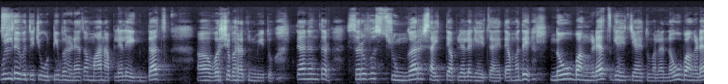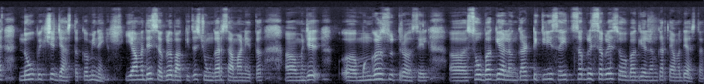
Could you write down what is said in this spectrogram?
कुलदेवतेची ओटी भरण्याचा मान आपल्याला एकदाच वर्षभरातून मिळतो. त्यानंतर सर्व शृंगार साहित्य आपल्याला घ्यायचं आहे. त्यामध्ये नऊ बांगड्याच घ्यायच्या आहे तुम्हाला. नऊ बांगड्या नऊपेक्षा जास्त कमी नाही. यामध्ये सगळं बाकीचं शृंगार सामान येतं. म्हणजे मंगळसूत्र असेल सौभाग्य अलंकार टिकलीसहित सगळे सगळे सौभाग्य अलंकार त्यामध्ये असतात.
